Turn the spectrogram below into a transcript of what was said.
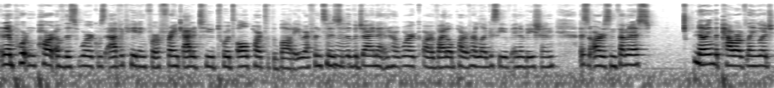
an important part of this work was advocating for a frank attitude towards all parts of the body. References Mm-hmm. to the vagina in her work are a vital part of her legacy of innovation as an artist and feminist. Knowing the power of language,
